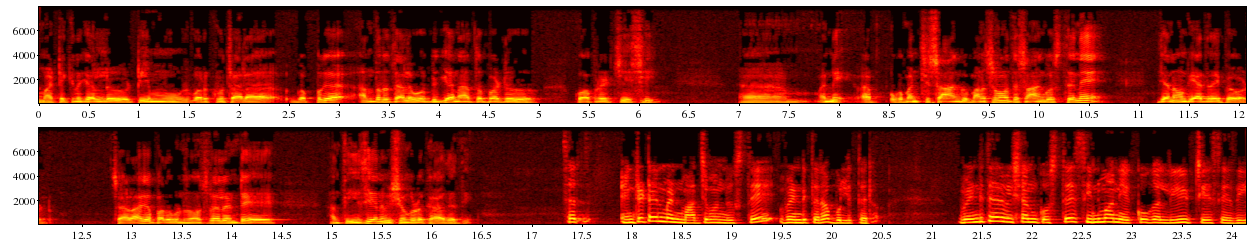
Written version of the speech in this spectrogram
మా టెక్నికల్ టీం వరకు చాలా గొప్పగా అందరూ చాలా ఓపికగా నాతో పాటు కోఆపరేట్ చేసి అన్ని ఒక మంచి సాంగ్ మనసు సాంగ్ వస్తేనే జనం గ్యాదర్ అయిపోయేవాళ్ళు. సో అలాగే పదకొండు సంవత్సరాలు అంటే అంత ఈజీ అయిన విషయం కూడా కాదు అది. సార్ ఎంటర్టైన్మెంట్ మాధ్యమం చూస్తే వెండితెర బుల్లితెర. వెండితెర విషయానికి వస్తే సినిమాని ఎక్కువగా లీడ్ చేసేది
